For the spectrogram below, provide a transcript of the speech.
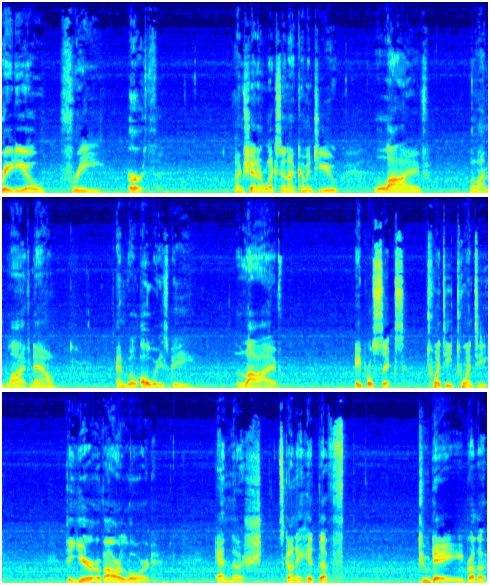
Radio Free Earth. I'm Shannon Alexa, and I'm coming to you live. Well, I'm live now, and will always be live April 6, 2020, the year of our Lord. And the sh- it's gonna hit the f- today, brother,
